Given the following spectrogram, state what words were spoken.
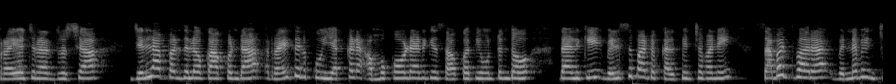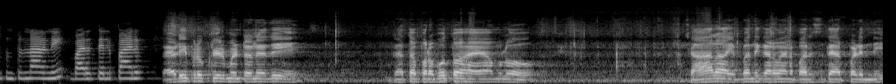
ప్రయోజనాల దృష్ట్యా జిల్లా పరిధిలో కాకుండా రైతులకు ఎక్కడ అమ్ముకోవడానికి సౌకర్యం ఉంటుందో దానికి వెలుసుబాటు కల్పించమని సభ ద్వారా విన్నవించుకుంటున్నారని వారు తెలిపారు. ప్యాడీ ప్రొక్యూర్మెంట్ అనేది గత ప్రభుత్వ హయాంలో చాలా ఇబ్బందికరమైన పరిస్థితి ఏర్పడింది.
